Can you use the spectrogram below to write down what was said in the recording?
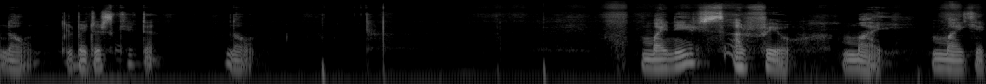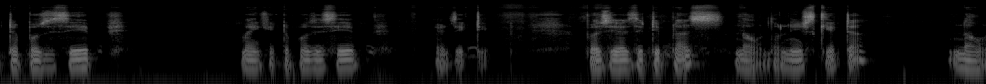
নাউন তাহলে বেটার্স কি একটা? Noun my needs are few my my কি একটা পজিটিভ মাই কি একটা possessive adjective possessive adjective plus noun তাহলে নিডস কি একটা? নাউন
